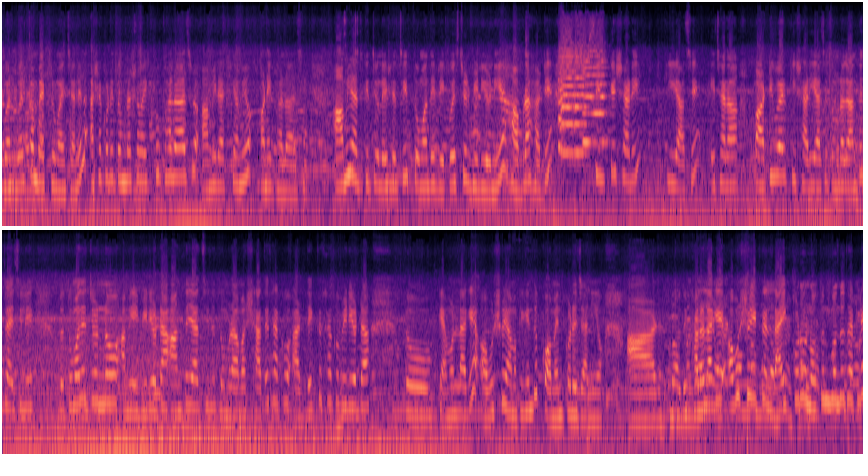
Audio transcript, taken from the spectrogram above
Everyone welcome back to my channel আশা করি তোমরা সবাই খুব ভালো আছো, আমি রাখি, আমিও অনেক ভালো আছি। আমি আজকে চলে এসেছি তোমাদের রিকোয়েস্টের ভিডিও নিয়ে, হাবড়া হাটে। সিল্কের শাড়ি কি আছে? এছাড়া পার্টিওয়ার কি শাড়ি আছে তোমরা জানতে চাইছিলে? তো তোমাদের জন্য আমি এই ভিডিওটা আনতে যাচ্ছি, তো তোমরা আমার সাথে থাকো আর দেখতে থাকো ভিডিওটা তো কেমন লাগে অবশ্যই আমাকে কিন্তু কমেন্ট করে জানিও। আর যদি ভালো লাগে, অবশ্যই একটা লাইক করো নতুন বন্ধু থাকলে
